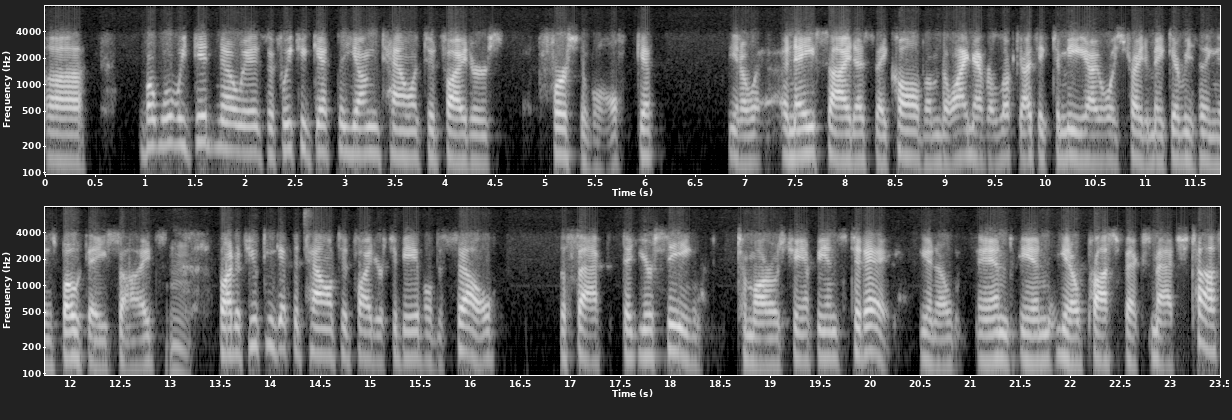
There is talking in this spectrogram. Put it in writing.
Uh, but what we did know is if we could get the young, talented fighters, first of all, get you know an A side as they call them. Though I never looked. I think to me, I always try to make everything as both A sides. Mm. But if you can get the talented fighters to be able to sell the fact that you're seeing tomorrow's champions today, you know, and in you know prospects match tough,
